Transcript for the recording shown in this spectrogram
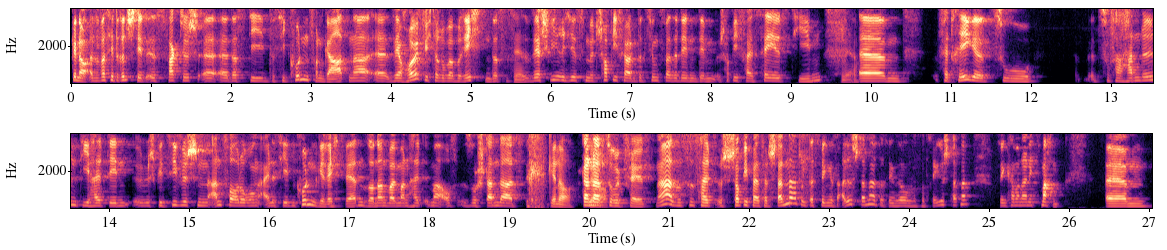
Genau, also was hier drin steht, ist faktisch, äh, äh, dass, die, dass die Kunden von Gartner äh, sehr häufig darüber berichten, dass es ja. sehr schwierig ist mit Shopify beziehungsweise dem, dem Shopify Sales Team ja. ähm, Verträge zu zu verhandeln, die halt den äh, spezifischen Anforderungen eines jeden Kunden gerecht werden, sondern weil man halt immer auf so Standard, genau, Standard genau. zurückfällt. Na, also es ist halt, Shopify ist halt Standard und deswegen ist alles Standard, deswegen sind unsere Verträge Standard, deswegen kann man da nichts machen. Ähm,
